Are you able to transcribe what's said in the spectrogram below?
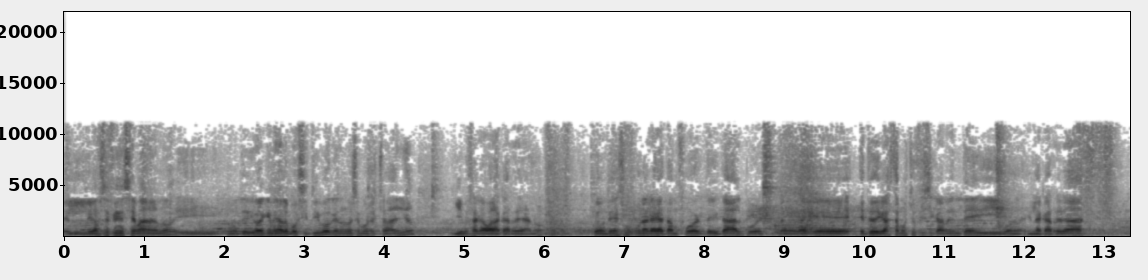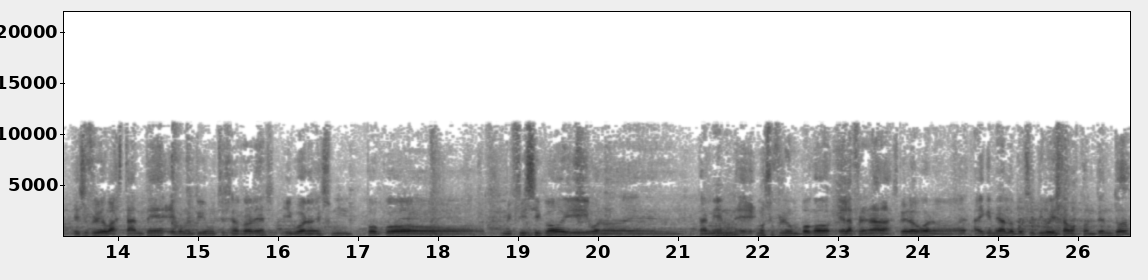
el, fin de semana, ¿no? Y como te digo, hay que mirar lo positivo, que no nos hemos hecho daño y hemos acabado la carrera, ¿no? Cuando tienes un- una caída tan fuerte y tal, pues la verdad que te desgasta mucho físicamente y bueno, en la carrera he sufrido bastante, he cometido muchos errores y bueno, es un poco mi físico y bueno, eh, también eh, hemos sufrido un poco en las frenadas, pero bueno, hay que mirar lo positivo y estamos contentos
